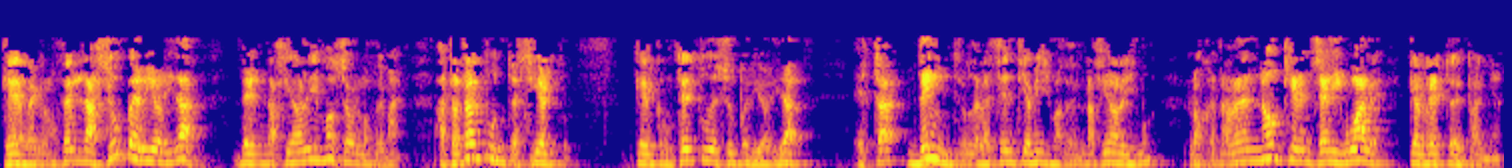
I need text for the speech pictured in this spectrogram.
que es reconocer la superioridad del nacionalismo sobre los demás. Hasta tal punto es cierto que el concepto de superioridad está dentro de la esencia misma del nacionalismo, los catalanes no quieren ser iguales que el resto de España.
